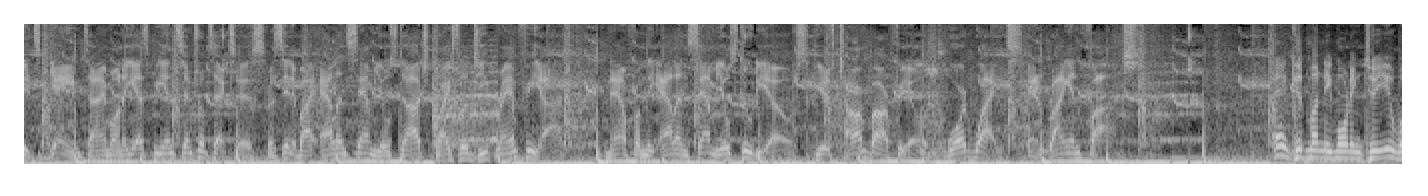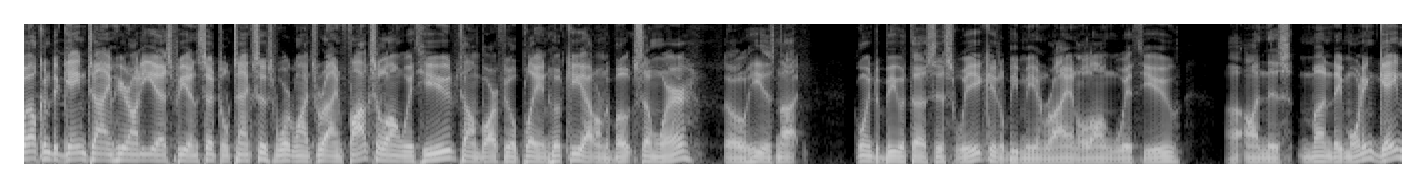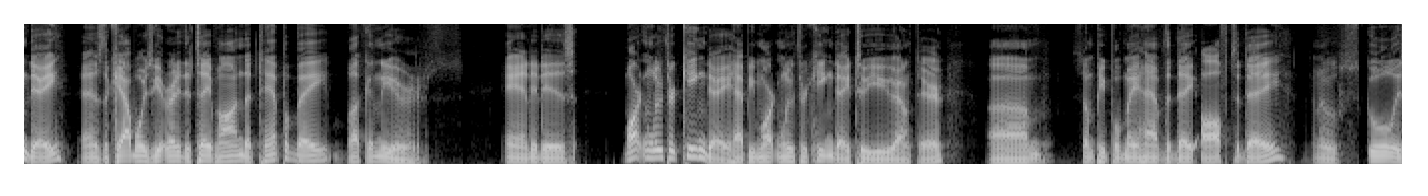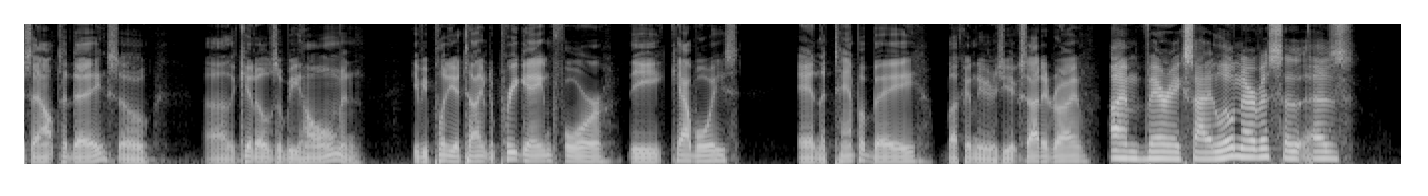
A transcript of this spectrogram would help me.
It's game time on ESPN Central Texas, presented by Allen Samuels Dodge Chrysler Jeep Ram Fiat. Now from the Allen Samuels Studios, here's Tom Barfield, Ward White, and Ryan Fox. And good Monday morning to you. Welcome to game time here on ESPN Central Texas. Ward White's Ryan Fox along with you. Tom Barfield playing hooky out on a boat somewhere, so he is not going to be with us this week. It'll be me and Ryan along with you uh, on this Monday morning game day as the Cowboys get ready to take on the Tampa Bay Buccaneers. And it is Martin Luther King Day. Happy Martin Luther King Day to you out there. Um, some people may have the day off today. I know school is out today, so uh, the kiddos will be home and give you plenty of time to pregame for the Cowboys and the Tampa Bay Buccaneers. You excited, Ryan? I'm very excited. A little nervous, as, as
